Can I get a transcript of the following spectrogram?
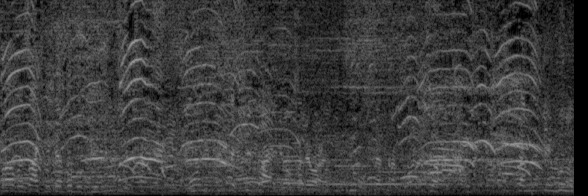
Правый заход, я забыл. Он всегда считает, его поливает. Ну, центр. Там такие было.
